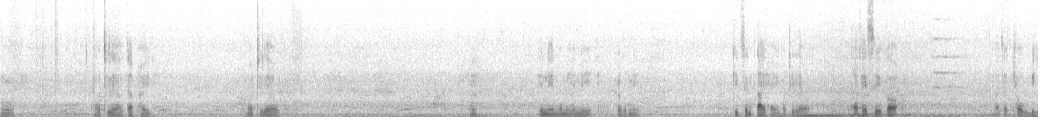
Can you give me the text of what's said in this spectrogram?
อืมงดที่แล้วจับให้ดิ งวดที่แล้วที่เน้นก็มีอันนี้กับวันนี้ขีดเส้นใต้ให้งวดที่แล้ว ถ้าใครซื้อก็น่าจะโชคดี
